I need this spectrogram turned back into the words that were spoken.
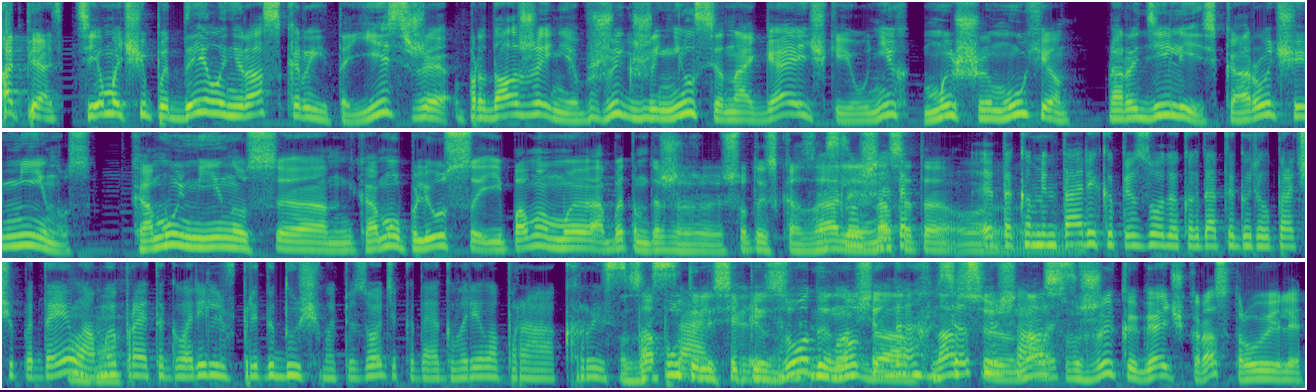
Опять. Тема Чипа Дейла не раскрыта. Есть же продолжение. Вжик женился на гаечке, и у них мыши-мухи родились. Короче, минус. Кому минус, э, кому плюс, и, по-моему, мы об этом даже что-то и сказали. Слушай, Нас это, э, это комментарий к эпизоду, когда ты говорил про Чипа Дейла, а Мгм. мы про это говорили в предыдущем эпизоде, когда я говорила про крыс. Запутались эпизоды, В но общем, да, нас, э, нас Вжик и Гаечка расстроили.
